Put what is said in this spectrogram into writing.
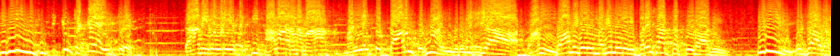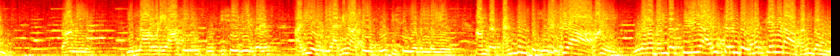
திரும்பி சுத்திக்கும் சக்கையாயிற்று சாமிகளுடைய சக்தி சாதாரணமா? மண்ணை தொட்டாலும் பொண்ணாகிவிடும் சுவாமி. சுவாமிகள் மகிமையை பறைசாற்றக்கூடாது. பிடி பிரசாதம். சுவாமி எல்லாருடைய ஆசையும் பூர்த்தி செய்தீர்கள் அடியனுடைய அபிலாஷையை பூர்த்தி செய்யவில்லையே. அந்த தங்கம் உலக பந்தத்தையே அறுத்திருந்த உனக்கேனடா தங்கம்?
